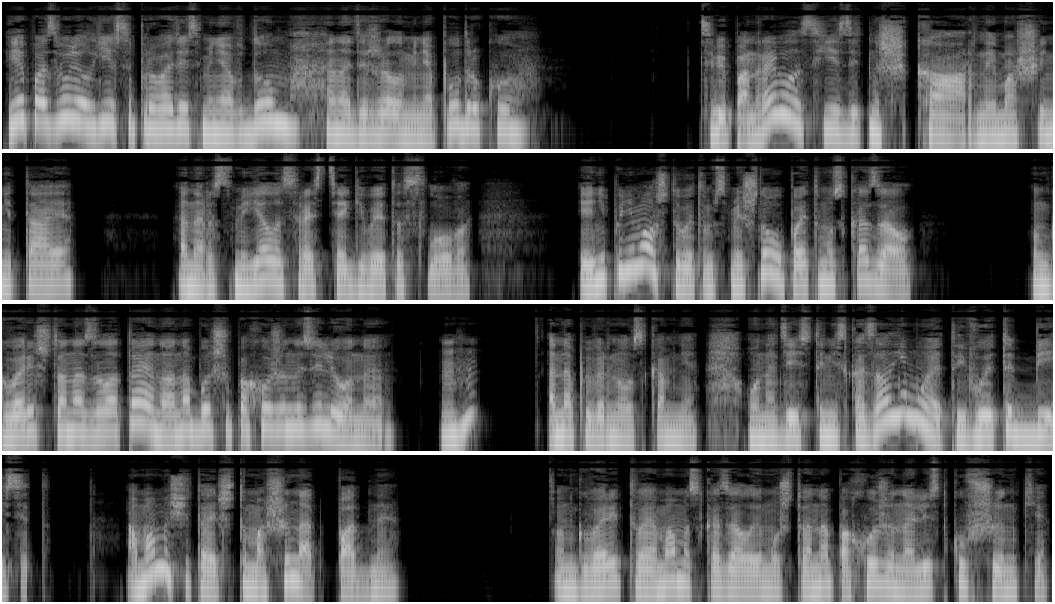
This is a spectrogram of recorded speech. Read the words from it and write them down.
Я позволил ей сопроводить меня в дом, она держала меня под руку. «Тебе понравилось ездить на шикарной машине, Тая?» Она рассмеялась, растягивая это слово. Я не понимал, что в этом смешного, поэтому сказал, он говорит, что она золотая, но она больше похожа на зеленую. Угу. Она повернулась ко мне. О, надеюсь, ты не сказал ему это? Его это бесит. А мама считает, что машина отпадная. Он говорит, твоя мама сказала ему, что она похожа на лист кувшинки.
